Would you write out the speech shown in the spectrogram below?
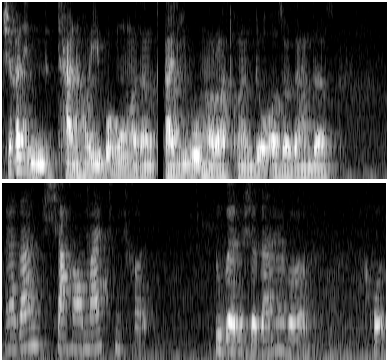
چقدر این تنهایی با اون آدم قریب و ناراحت کننده و آزاردهنده است؟ به نظرم شهامت می‌خواد روبرو شدن با خود.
